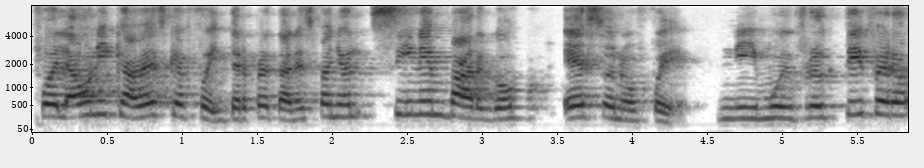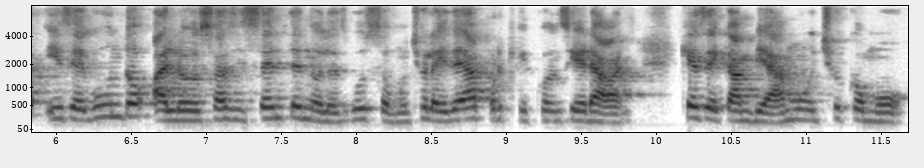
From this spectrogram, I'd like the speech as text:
Fue la única vez que fue interpretada en español, sin embargo, eso no fue ni muy fructífero y segundo, a los asistentes no les gustó mucho la idea porque consideraban que se cambiaba mucho como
